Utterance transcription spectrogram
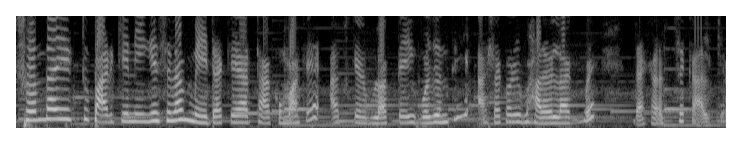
সন্ধ্যায় একটু পার্কে নিয়ে গেছিলাম মেয়েটাকে আর ঠাকুমাকে। আজকের ব্লগটা এই পর্যন্তই। আশা করি ভালো লাগবে। দেখা হচ্ছে কালকে।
